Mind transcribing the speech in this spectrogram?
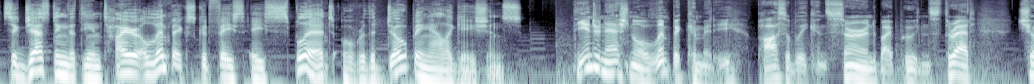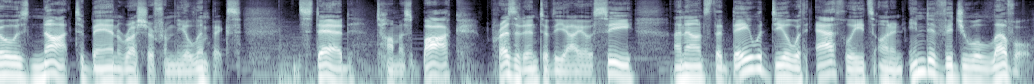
suggesting that the entire Olympics could face a split over the doping allegations. The International Olympic Committee, possibly concerned by Putin's threat, chose not to ban Russia from the Olympics. Instead, Thomas Bach, president of the IOC, announced that they would deal with athletes on an individual level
